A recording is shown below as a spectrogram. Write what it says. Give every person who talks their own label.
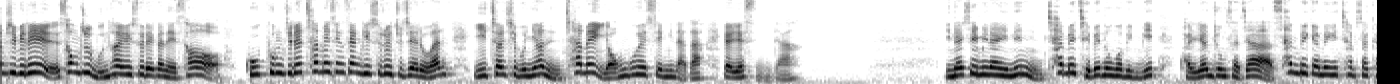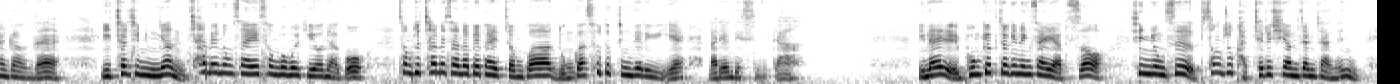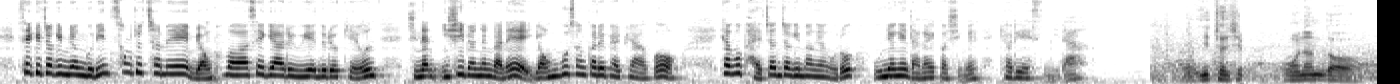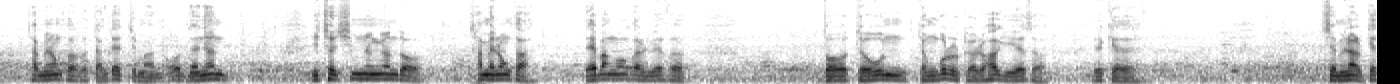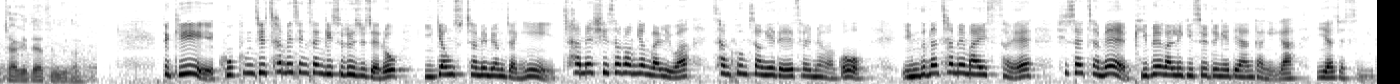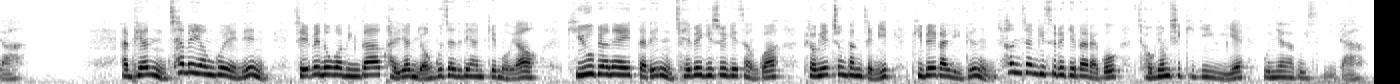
Speaker 1: 31일 성주 문화예술회관에서 고품질의 참외 생산 기술을 주제로 한 2015년 참외 연구회 세미나가 열렸습니다. 이날 세미나에는 참외 재배 농업인 및 관련 종사자 300여 명이 참석한 가운데 2016년 참외 농사의 성공을 기원하고 성주 참외 산업의 발전과 농가 소득 증대를 위해 마련됐습니다. 이날 본격적인 행사에 앞서 신용습 성주 가채르 시험장장은 세계적인 명물인 성주 참외의 명품화와 세계화를 위해 노력해온 지난 20여 년간의 연구 성과를 발표하고 향후 발전적인 방향으로 운영해 나갈 것임을 결의했습니다.
Speaker 2: 2015년도 어, 참외농사도 잘 됐지만 올 내년 2016년도 참외농사 대방농사를 위해서 더 좋은 정보를 교류하기 위해서 이렇게 세미나를 개최하게 되었습니다.
Speaker 1: 특히 고품질 참외 생산 기술을 주제로 이경수 참외 명장이 참외 시설 환경 관리와 상품성에 대해 설명하고 임근한 참외 마이스터의 시설 참외 비배 관리 기술 등에 대한 강의가 이어졌습니다. 한편 참외 연구회는 재배 농업인과 관련 연구자들이 함께 모여 기후 변화에 따른 재배 기술 개선과 병해충 방제 및 비배 관리 등 현장 기술을 개발하고 적용시키기 위해 운영하고 있습니다.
